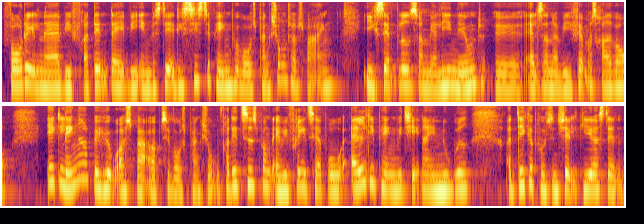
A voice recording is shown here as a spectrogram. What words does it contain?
Fordelen er, at vi fra den dag, vi investerer de sidste penge på vores pensionsopsparing, i eksemplet, som jeg lige nævnte, øh, altså når vi er 35 år, ikke længere behøver at spare op til vores pension. Fra det tidspunkt er vi fri til at bruge alle de penge, vi tjener i nuet, og det kan potentielt give os den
